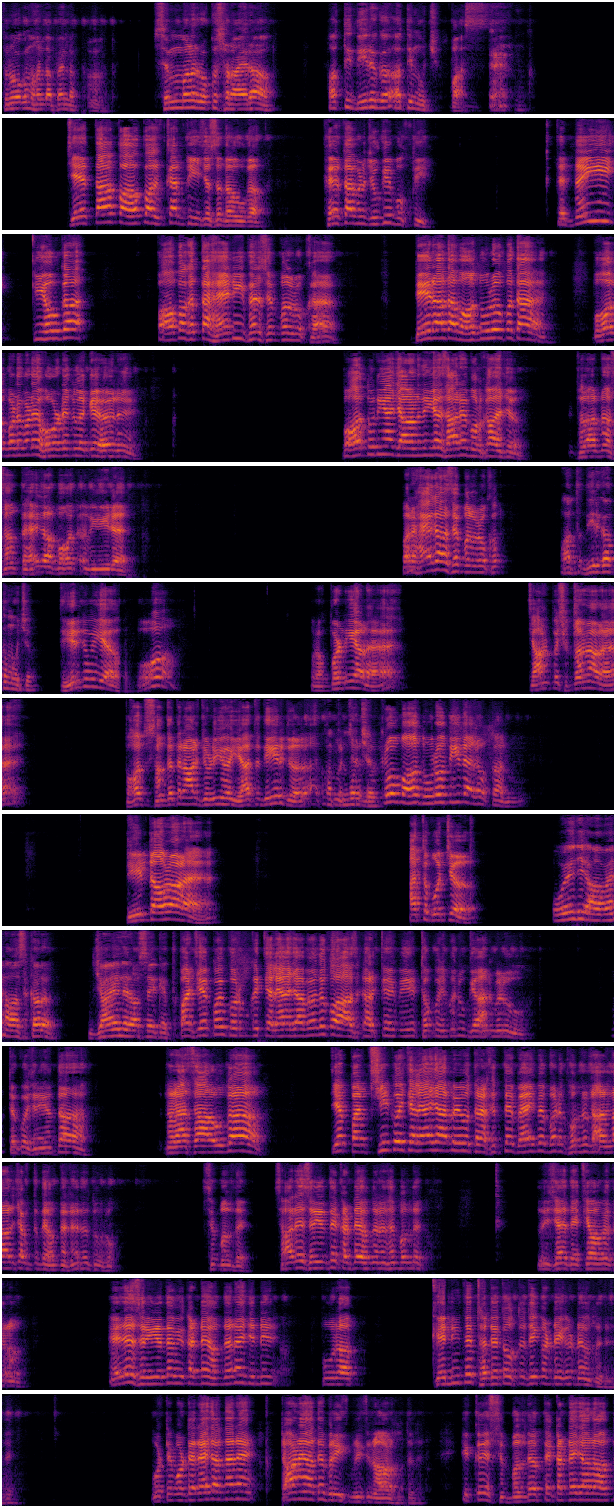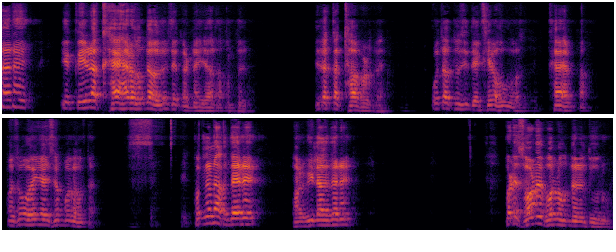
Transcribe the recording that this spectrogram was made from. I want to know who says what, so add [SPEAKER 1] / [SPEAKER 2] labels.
[SPEAKER 1] ਸ਼ਲੋਕ ਮਹੱਲਾ ਪਹਿਲਾ।
[SPEAKER 2] ਹਾਂ,
[SPEAKER 1] ਸਿੰਮਲ ਰੁਖ ਸਰਾਇਰਾ ਅਤੀ ਦੀਰਘ ਅਤੀ ਮੁੱਚ।
[SPEAKER 2] ਬਸ। ਜੇ ਤਾਂ ਭਾਵ ਭਗਤ ਕਰਦੀ ਜਿਸ ਦਊਗਾ ਫਿਰ ਤਾਂ ਬਣ ਜੂਗੀ ਮੁਕਤੀ। ਤੇ ਨਹੀਂ ਕੀ ਹੋਊਗਾ? ਭਾਵ ਭਗਤ ਤਾਂ ਹੈ ਨਹੀਂ ਫਿਰ ਸਿੰਬਲ ਰੁੱਖ ਹੈ। ਡੇਰਾ ਦਾ ਬਹੁਤ ਦੂਰੋਂ ਪਤਾ ਬਹੁਤ ਬੜੇ ਬੜੇ ਹੋਰਡਿੰਗ ਲੱਗੇ ਹੋਏ ਨੇ। ਬਹੁਤ ਦੁਨੀਆ ਜਾਣਦੀ ਹੈ ਸਾਰੇ ਮੁਲਕਾਂ 'ਚ। ਫਲਾਨਾ ਸੰਤ ਹੈਗਾ ਬਹੁਤ ਅਮੀਰ ਹੈ। ਪਰ ਹੈਗਾ ਸਿੰਬਲ ਰੁੱਖ
[SPEAKER 1] ਅਤ ਦੀਰਘ ਅਤ ਮੁੱਚ
[SPEAKER 2] ਦੀਰਘ ਵੀ ਹੈ ਉਹ ਪ੍ਰਾਪਰਟੀ ਵਾਲਾ ਜਾਣ ਪਛਾਣ ਵਾਲਾ ਬਹੁਤ ਸੰਗਤ ਨਾਲ ਜੁੜੀ ਹੋਈ ਹੈ ਤੇ ਦੀਰਘ। ਉਹ ਬਹੁਤ ਦੂਰੋਂ ਦੀਦਾ ਲੋਕਾਂ ਨੂੰ। ਦੀਲ ਡਾਉਣ ਵਾਲਾ ਅਤ ਮੁੱਚ।
[SPEAKER 1] ਓਏ ਜੇ ਆਵੇਂ ਆਸ ਕਰ, ਜਾਏ ਨਿਰਾਸੇ ਕਿਤ
[SPEAKER 2] ਪਰ ਜੇ ਕੋਈ ਗੁਰਮੁਖ ਚਲਿਆ ਜਾਵੇ, ਉਹਦੇ ਕੋਲ ਆਸ ਕਰਕੇ ਵੀ ਇੱਥੋਂ ਕੁਝ ਮੈਨੂੰ ਗਿਆਨ ਮਿਲੂ। ਤੇ ਕੁਝ ਨਹੀਂ ਹੁੰਦਾ। ਨਰਾਸਾ ਆਊਗਾ। ਜੇ ਪੰਛੀ ਕੋਈ ਚਲਿਆ ਜਾਵੇ, ਉਹ ਦਰਖਤ ਤੇ ਬਹਿ ਜਵੇ, ਬੜੇ ਫੁੱਲ ਨਾਲ ਲਾਲ ਚਮਕਦੇ ਹੁੰਦੇ ਨੇ ਤੇ ਦੂਰੋਂ। ਸਿੰਬਲ ਦੇ। ਸਾਰੇ ਸਰੀਰ ਤੇ ਕੱਡੇ ਹੁੰਦੇ ਨੇ ਸਿੰਬਲ ਦੇ। ਤੁਸੀਂ ਸ਼ਾਇਦ ਦੇਖਿਆ ਹੋਵੇ ਕਰੋ। ਇਹਦੇ ਸਰੀਰ ਤੇ ਵੀ ਕੱਡੇ ਹੁੰਦੇ ਨੇ ਜਿੰਨੀ ਪੂਰਾ ਕੇਲੀ ਤੇ ਥੱਲੇ ਤੋਂ ਉੱਤੇ ਤੇ ਕੰਡੇ ਕੰਡੇ ਹੁੰਦੇ ਨੇ ਮੋਟੇ ਮੋਟੇ ਰਹਿ ਜਾਂਦੇ ਨੇ ਟਾਣਿਆਂ ਤੇ ਬਰੀਕ ਬਰੀਕ ਨਾਲ ਹੁੰਦੇ ਨੇ। ਇੱਕ ਇਹ ਸਿੰਬਲ ਦੇ ਉੱਤੇ ਕੰਡੇ ਜ਼ਿਆਦਾ ਹੁੰਦੇ ਨੇ, ਇੱਕ ਜਿਹੜਾ ਖੈਰ ਹੁੰਦਾ ਉਹਦੇ ਤੇ ਕੰਡੇ ਜ਼ਿਆਦਾ ਹੁੰਦੇ ਨੇ। ਜਿਹੜਾ ਕੱਥਾ ਬਣਦਾ। ਉਹ ਤਾਂ ਤੁਸੀਂ ਦੇਖਿਆ ਹੋਊਗਾ ਖੈਰ ਤਾਂ ਬਸ ਉਹ ਜਿਹਾ ਸਿੰਬਲ ਹੁੰਦਾ। ਫੁੱਲ ਲੱਗਦੇ ਨੇ, ਫਲ ਵੀ ਲੱਗਦੇ ਨੇ। ਬੜੇ ਸੋਹਣੇ ਫੁੱਲ ਹੁੰਦੇ ਨੇ ਦੂਰੋਂ।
